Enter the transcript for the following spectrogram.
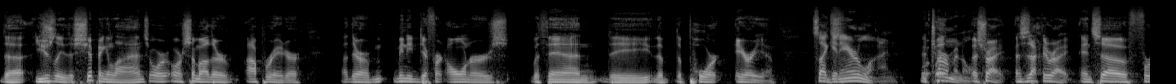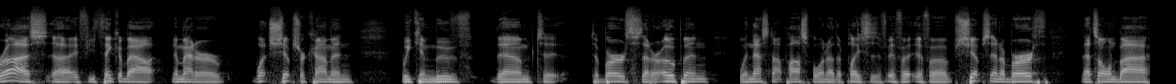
the usually the shipping lines or, or some other operator, uh, there are many different owners within the, the, the port area. It's like an airline, a terminal. That's right. That's exactly right. And so for us, uh, if you think about no matter what ships are coming, we can move them to, to berths that are open when that's not possible in other places. If, if, a, if a ship's in a berth that's owned by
